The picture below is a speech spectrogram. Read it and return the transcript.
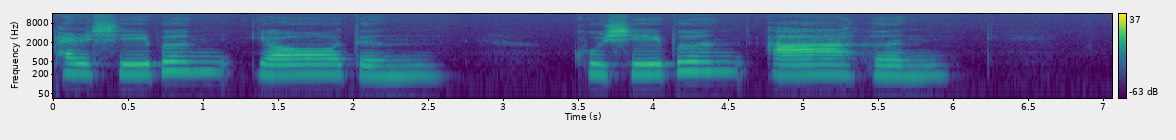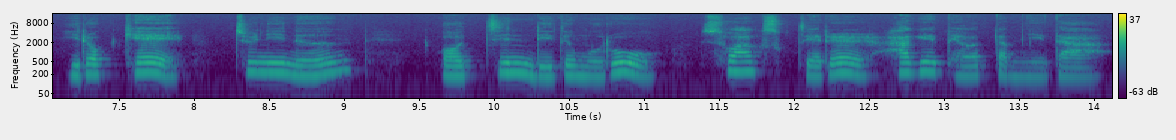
80은 여든, 90은 아흔. 이렇게 준이는 멋진 리듬으로 수학 숙제를 하게 되었답니다.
